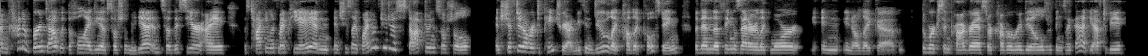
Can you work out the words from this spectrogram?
am kind of burnt out with the whole idea of social media. And so this year I was talking with my PA and, and she's like, why don't you just stop doing social and shift it over to Patreon. You can do like public posting, but then the things that are like more in, you know, like uh, the works in progress or cover reveals or things like that, you have to be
